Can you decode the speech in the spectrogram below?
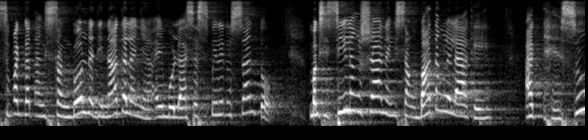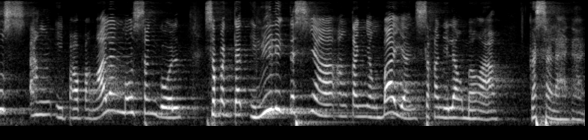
sapagkat ang sanggol na dinadala niya ay mula sa Espiritu Santo. Magsisilang siya ng isang batang lalaki at Jesus ang ipapangalan mo sanggol sapagkat ililigtas niya ang kanyang bayan sa kanilang mga kasalanan.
